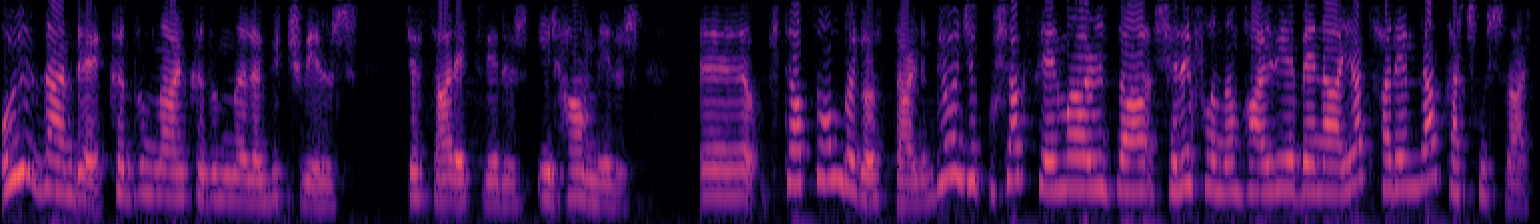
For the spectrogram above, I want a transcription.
O yüzden de kadınlar kadınlara güç verir, cesaret verir, ilham verir. Ee, kitapta onu da gösterdim. Bir önceki kuşak Selma Rıza, Şeref Hanım, Hayriye Benayat haremden kaçmışlar.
